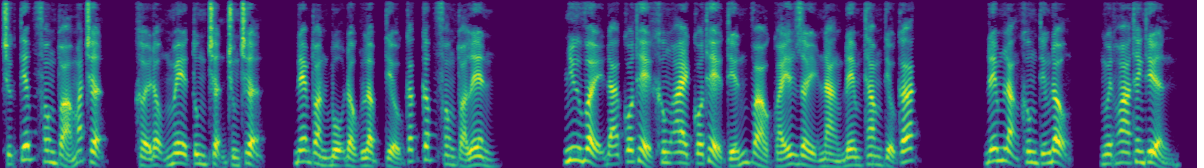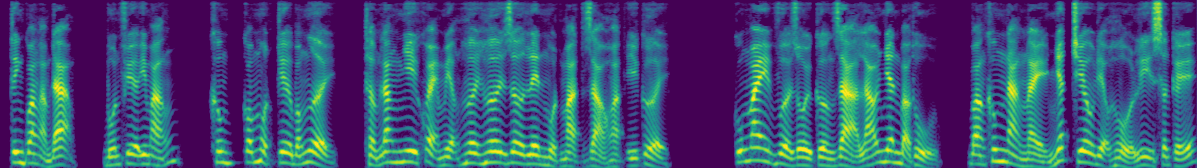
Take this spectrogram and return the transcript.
trực tiếp phong tỏa mắt trận, khởi động mê tung trận trung trận, đem toàn bộ độc lập tiểu các cấp phong tỏa lên. Như vậy đã có thể không ai có thể tiến vào quấy dày nàng đêm thăm tiểu các. Đêm lặng không tiếng động, nguyệt hoa thanh thiển tinh quang ảm đạm, bốn phía im ắng, không có một tia bóng người, Thẩm Lăng Nhi khỏe miệng hơi hơi dơ lên một mặt giảo hoạt ý cười. Cũng may vừa rồi cường giả lão nhân bảo thủ, bằng không nàng này nhất chiêu điệu hổ ly sơn kế,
